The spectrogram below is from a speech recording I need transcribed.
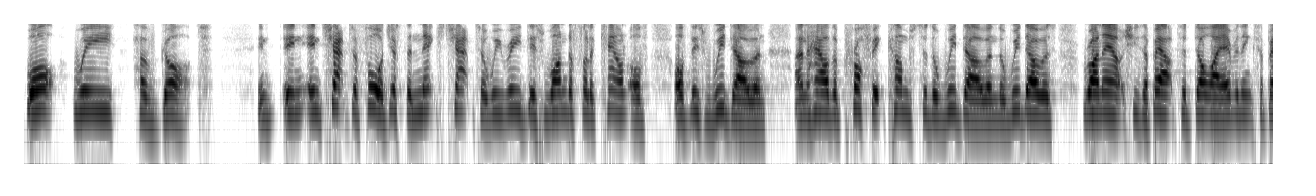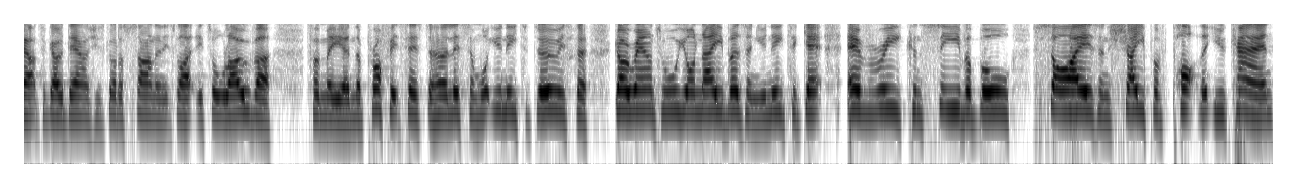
what we have got. In, in, in, chapter 4, just the next chapter, we read this wonderful account of, of this widow and, and how the prophet comes to the widow, and the widow has run out. She's about to die. Everything's about to go down. She's got a son, and it's like, it's all over for me. And the prophet says to her, Listen, what you need to do is to go around to all your neighbors, and you need to get every conceivable size and shape of pot that you can.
